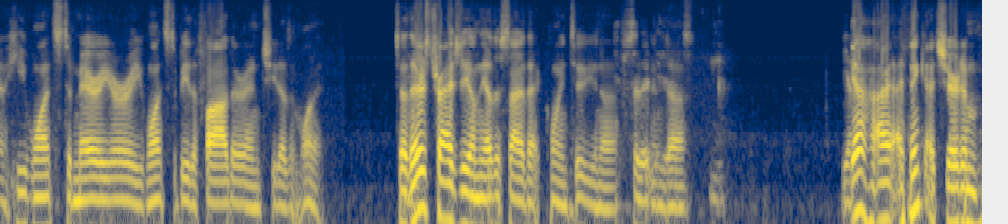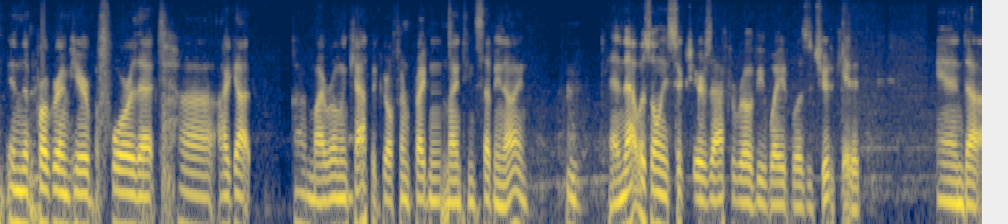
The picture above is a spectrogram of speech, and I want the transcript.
you know, he wants to marry her. He wants to be the father, and she doesn't want it. So there's tragedy on the other side of that coin too. You know. Absolutely. And, uh, yeah. Yeah. Yeah, I, I think I shared him in the program here before that uh, I got uh, my Roman Catholic girlfriend pregnant in 1979. Hmm. And that was only six years after Roe v. Wade was adjudicated. And uh,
